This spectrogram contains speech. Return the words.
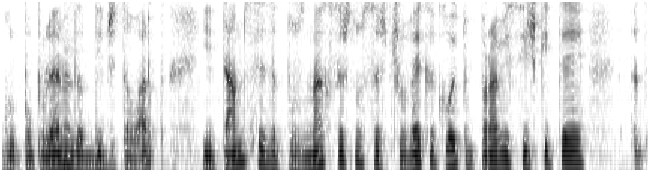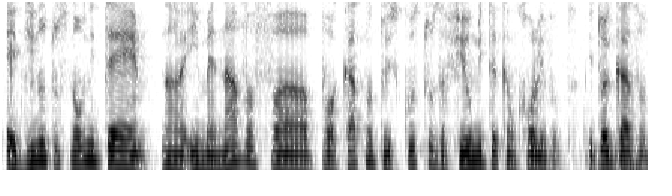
го- популярен за диджитал арт и там се запознах всъщност с човека, който прави всичките един от основните а, имена в а, плакатното изкуство за филмите към Холивуд. И той казва,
